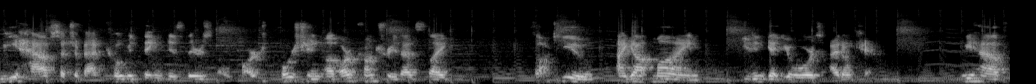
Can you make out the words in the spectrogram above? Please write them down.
we have such a bad COVID thing is there's a large portion of our country that's like, fuck you, I got mine, you didn't get yours, I don't care. We have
